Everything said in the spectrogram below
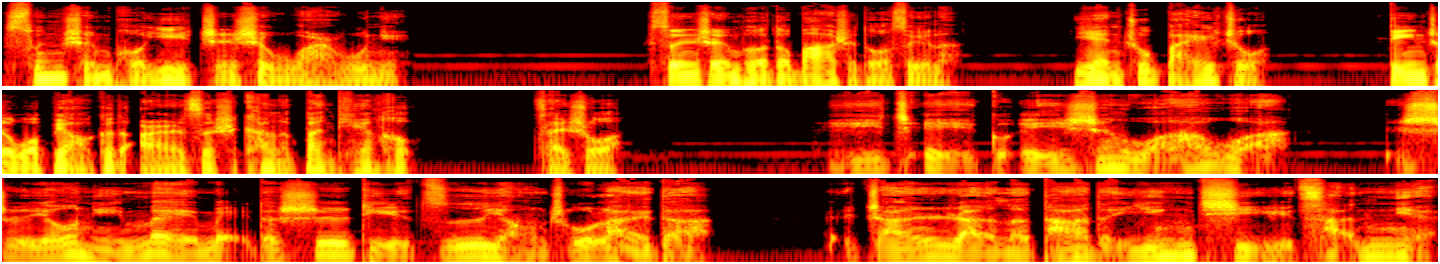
孙神婆一直是无儿无女。孙神婆都八十多岁了，眼珠白灼，盯着我表哥的儿子是看了半天后，才说。你这鬼神娃娃是由你妹妹的尸体滋养出来的，沾染了她的阴气与残念。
